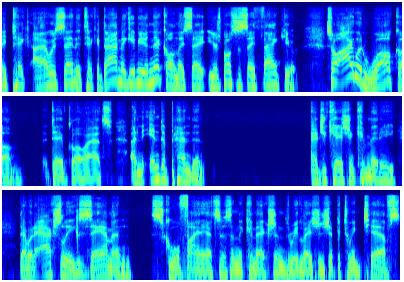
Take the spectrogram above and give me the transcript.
They take, I always say, they take a dime, they give you a nickel, and they say, you're supposed to say thank you. So I would welcome, Dave Glowacz, an independent education committee that would actually examine school finances and the connection, the relationship between TIFs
